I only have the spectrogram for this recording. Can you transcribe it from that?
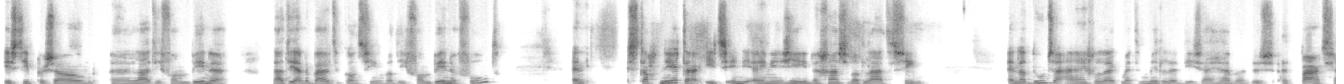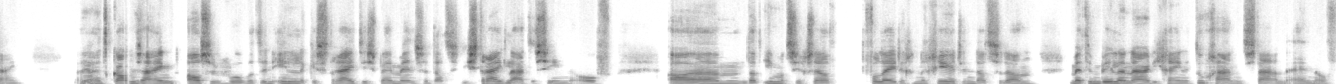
Is die persoon, uh, laat hij van binnen, laat hij aan de buitenkant zien wat hij van binnen voelt? En stagneert daar iets in die energie, dan gaan ze dat laten zien. En dat doen ze eigenlijk met de middelen die zij hebben. Dus het paard zijn. Eh, het kan zijn als er bijvoorbeeld een innerlijke strijd is bij mensen, dat ze die strijd laten zien. Of um, dat iemand zichzelf volledig negeert en dat ze dan met hun billen naar diegene toe gaan staan. En of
